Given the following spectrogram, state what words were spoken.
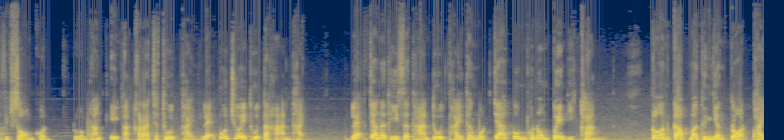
192 คน รวมทั้งเอกอัครราชทูตไทย และผู้ช่วยทูตทหารไทย และเจ้าหน้าที่สถานทูตไทยทั้งหมดจากกรุงพนมเปญอีกครั้ง ก่อนกลับมาถึงอย่างปลอดภัย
